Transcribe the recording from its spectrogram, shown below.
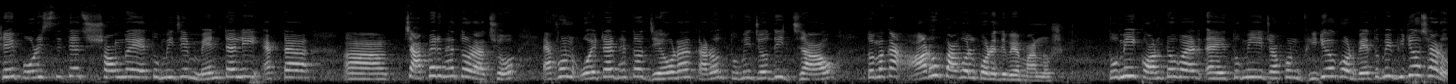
সেই পরিস্থিতির সঙ্গে তুমি যে মেন্টালি একটা চাপের ভেতর আছো, এখন ওইটার ভেতর যেও না। কারণ তুমি যদি যাও, তোমাকে আরও পাগল করে দেবে মানুষ। তুমি কন্ট্রোভার তুমি যখন ভিডিও করবে, তুমি ভিডিও ছাড়ো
